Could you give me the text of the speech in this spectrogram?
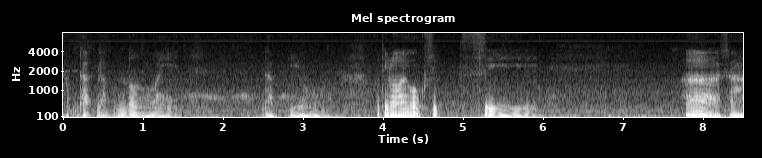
ครับดับหลักหน่วย ดับอยู่วันที่ร้อยหกสิบสี่ห้าสา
